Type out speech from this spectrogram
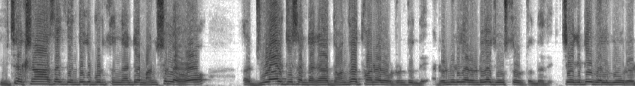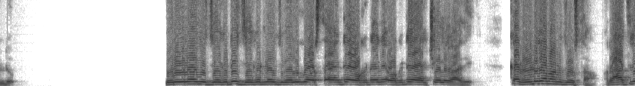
ఈ విచక్షణాశక్తి ఎందుకు పుడుతుందంటే మనుషులో డ్యుయాలిటీస్ అంటగా ద్వంద్వత్వం అనేది ఒకటి ఉంటుంది. రెండుగా రెండుగా చూస్తూ ఉంటుంది అది. చీకటి వెలుగు రెండు. వెలుగులోంచి చీకటి చీకటిలోంచి వెలుగు వస్తాయంటే ఒకటే ఒకటే యాక్చువల్గా కాదు కానీ రెండుగా మనం చూస్తాం. రాత్రి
